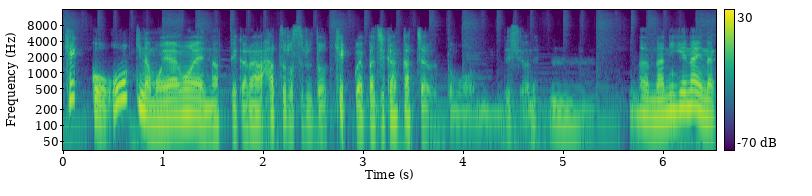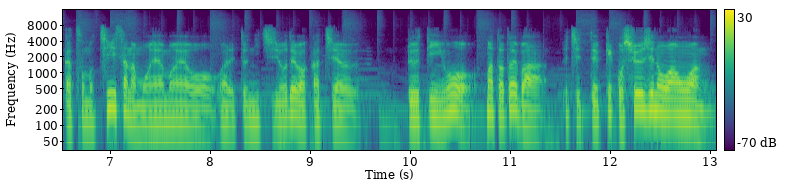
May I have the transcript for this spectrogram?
結構大きなもやもやになってから発露すると結構やっぱ時間かかっちゃうと思うんですよね。うん。何気ないなんかその小さなモヤモヤを割と日常で分かち合うルーティンを、まあ、例えばうちって結構習字のワンワン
